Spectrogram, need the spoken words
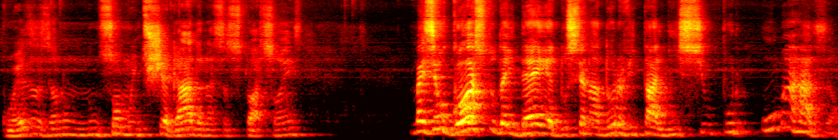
coisas, eu não, não sou muito chegado nessas situações. Mas eu gosto da ideia do senador vitalício por uma razão.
